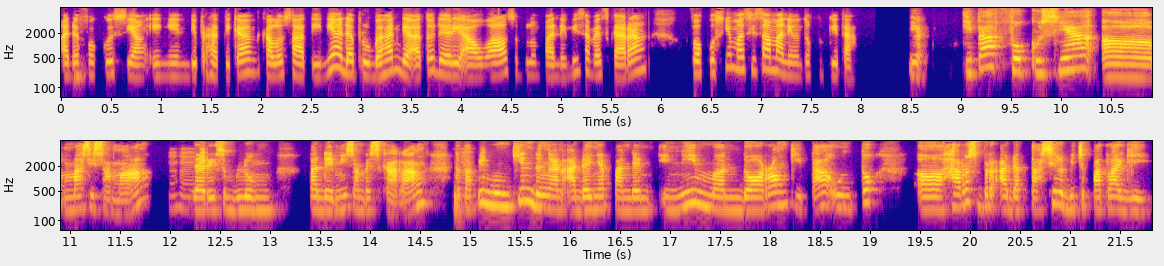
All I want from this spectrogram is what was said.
ada fokus yang ingin diperhatikan, kalau saat ini ada perubahan nggak? Atau dari awal sebelum pandemi sampai sekarang fokusnya masih sama nih untuk kita? Ya, kita fokusnya uh, masih sama mm-hmm. dari sebelum pandemi sampai sekarang, tetapi mungkin dengan adanya pandemi ini mendorong kita untuk uh, harus beradaptasi lebih cepat lagi.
